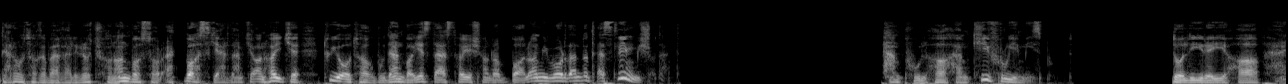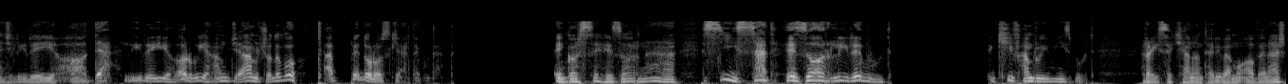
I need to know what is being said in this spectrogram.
در اتاق بغلی را چنان با سرعت باز کردم که آنهایی که توی اتاق بودند بایست دستهایشان را بالا می بردند و تسلیم می شدند. هم پولها هم کیف روی میز بود. دو لیره ها، پنج لیره ها، ده لیره ها روی هم جمع شده و تپه درست کرده بودند. انگار سه هزار نه، سیصد هزار لیره بود. کیف هم روی میز بود رئیس کلانتری و معاونش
